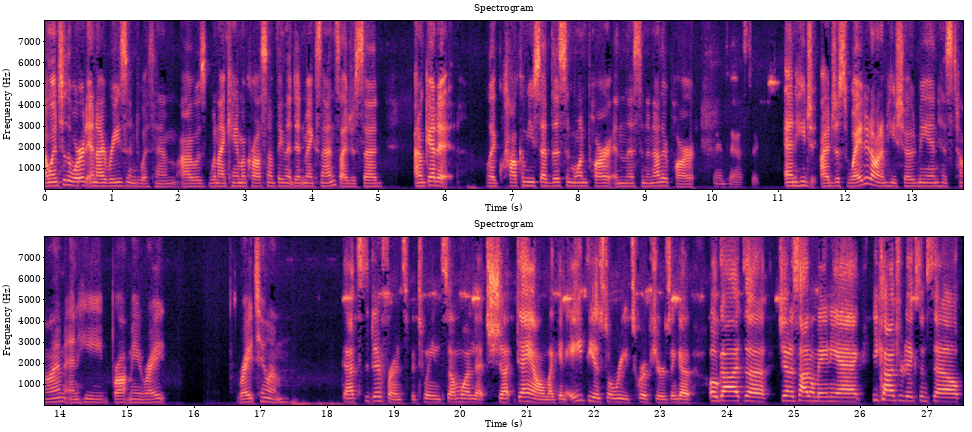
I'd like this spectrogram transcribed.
I went to the Word and I reasoned with him. I was when I came across something that didn't make sense, I just said, "I don't get it. Like, how come you said this in one part and this in another part?" Fantastic. And he, I just waited on him. He showed me in his time, and he brought me right, right to him. That's the difference between someone that's shut down, like an atheist will read scriptures and go, Oh, God's a genocidal maniac. He contradicts himself.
